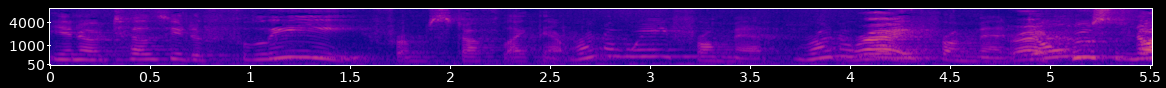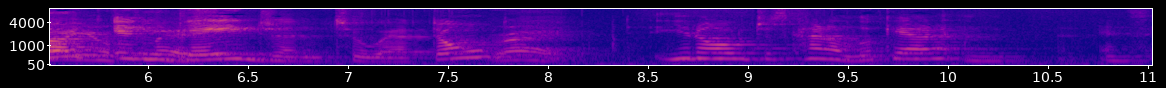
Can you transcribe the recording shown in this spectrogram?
you know, tells you to flee from stuff like that, run away from it. Run away Right, from it. right. Don't, Crucify don't your flesh. engage into it. Don't, right, you know, just kind of look at it and, and say,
